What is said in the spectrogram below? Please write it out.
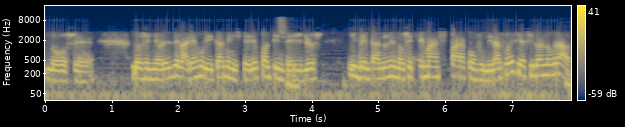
los, eh, los señores del área jurídica del ministerio, cual tinterillos, inventándose no sé qué más para confundir al juez y así lo han logrado.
